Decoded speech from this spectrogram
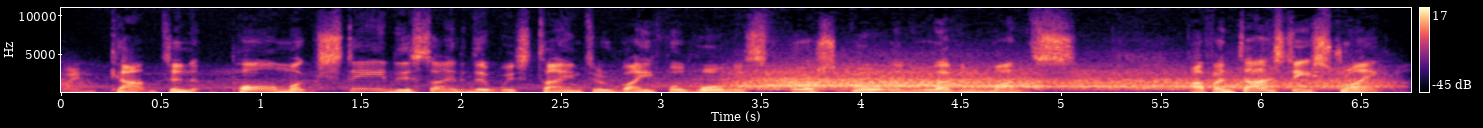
When captain Paul McStay decided it was time to rifle home his first goal in 11 months. A fantastic strike.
